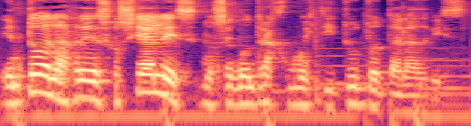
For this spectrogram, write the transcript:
En todas las redes sociales nos encontrás como Instituto Taladriz.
